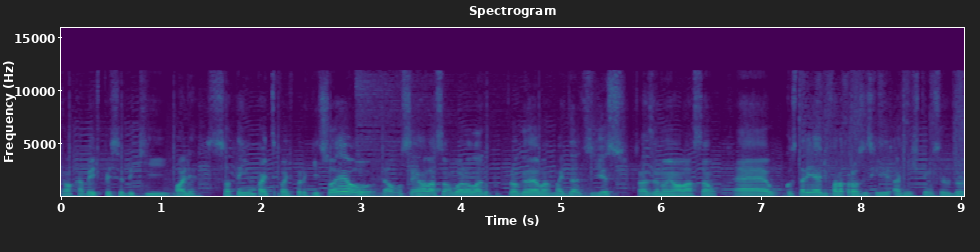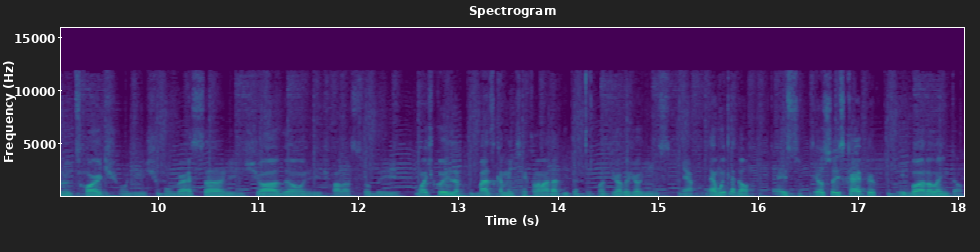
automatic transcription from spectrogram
eu acabei de perceber que, olha, só tem um participante por aqui, sou eu! Então, sem enrolação, bora logo pro programa. Mas antes disso, trazendo uma enrolação, é, eu gostaria de falar pra vocês que a gente tem um servidor no Discord, onde a gente conversa, onde a gente joga, onde a gente fala sobre um monte de coisa, basicamente reclamar da vida enquanto joga joguinhos. É, é muito legal. É isso. Eu sou Skyper e bora lá então.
